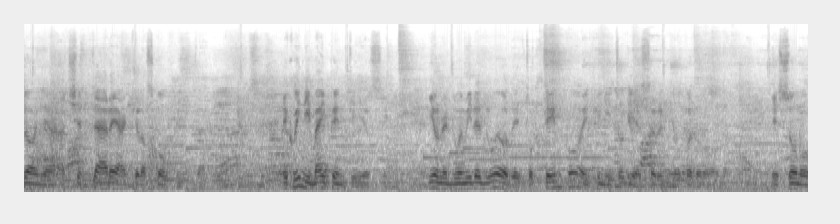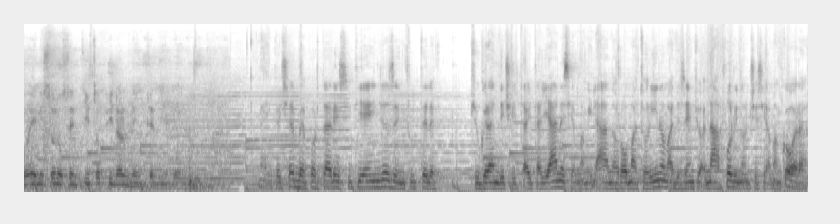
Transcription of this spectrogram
bisogna accettare anche la sconfitta e quindi mai pentirsi. Io nel 2002 ho detto tempo hai finito di essere il mio padrone e, sono, e mi sono sentito finalmente libero. mi piacerebbe portare i City Angels in tutte le più grandi città italiane, siamo a Milano, Roma, Torino, ma ad esempio a Napoli non ci siamo ancora,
